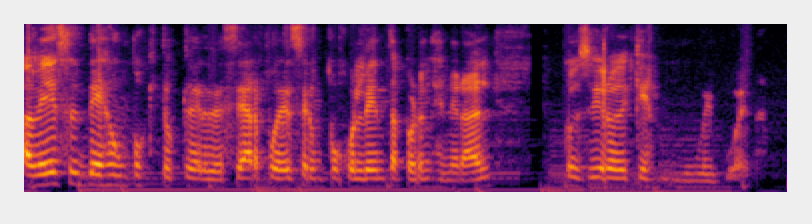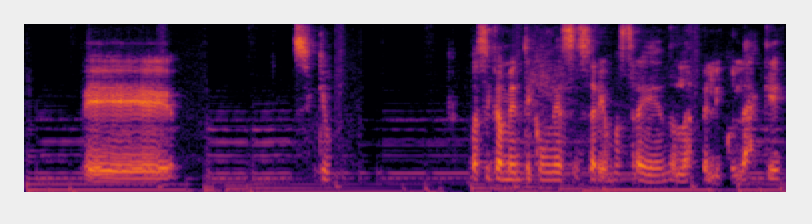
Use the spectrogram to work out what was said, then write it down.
a veces deja un poquito que desear, puede ser un poco lenta, pero en general considero de que es muy buena. Eh, así que básicamente con eso estaríamos trayendo las películas que,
